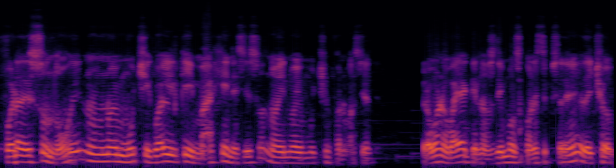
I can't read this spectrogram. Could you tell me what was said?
fuera de eso, no, ¿eh? no, no, hay mucho, igual que imágenes y eso, no hay, no hay mucha información. Pero bueno, vaya que nos dimos con este episodio, de hecho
